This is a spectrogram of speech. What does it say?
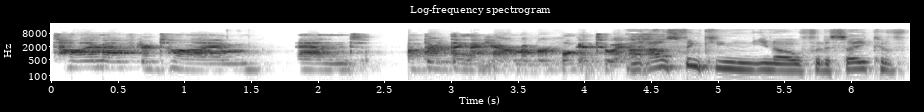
Time After Time, and a third thing I can't remember. We'll get to it. I, I was thinking, you know, for the sake of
